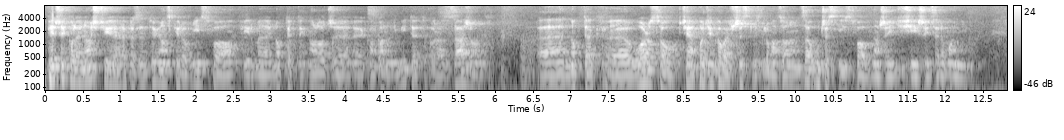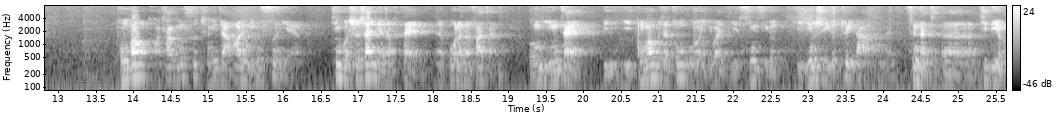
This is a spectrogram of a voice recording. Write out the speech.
W pierwszej kolejności reprezentując kierownictwo firmy Noctec Technology e, Company Limited oraz zarząd e, Noctec e, Warsaw chciałem podziękować wszystkim zgromadzonym za uczestnictwo w naszej dzisiejszej ceremonii. 同方华沙公司成立在2004年，经过十三年的在呃波兰的发展，我们已经在以以同方位在中国以外，已经是一个已经是一个最大的生产生产呃基地了。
